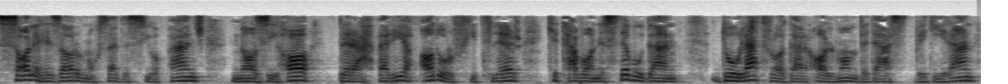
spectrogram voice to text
سال 1935 نازی ها به رهبری آدولف هیتلر که توانسته بودند دولت را در آلمان به دست بگیرند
